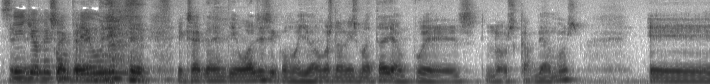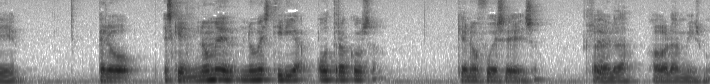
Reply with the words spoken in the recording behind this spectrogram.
Sí, yo me compré unos. exactamente iguales y como llevamos la misma talla, pues los cambiamos. Eh, pero es que no me no vestiría otra cosa que no fuese eso, la verdad, ahora mismo.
